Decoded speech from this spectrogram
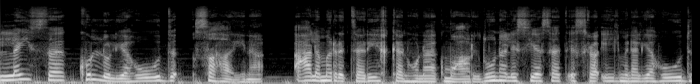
ليس كل اليهود صهاينة. على مر التاريخ كان هناك معارضون لسياسات إسرائيل من اليهود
